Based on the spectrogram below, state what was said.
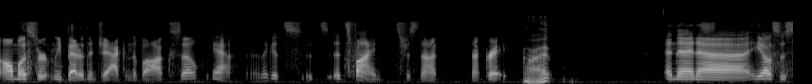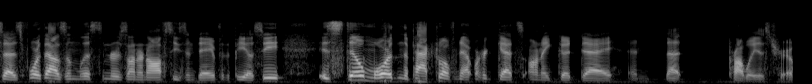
Almost certainly better than Jack in the Box. So yeah, I think it's it's it's fine. It's just not not great. All right. And then uh, he also says 4,000 listeners on an off-season day for the POC is still more than the Pac-12 network gets on a good day, and that probably is true.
